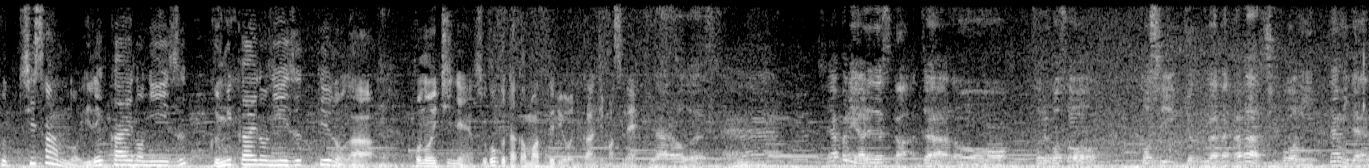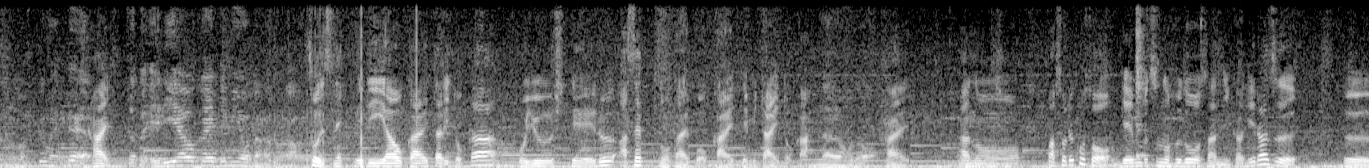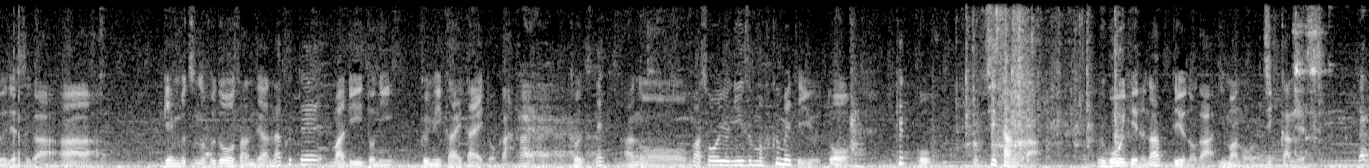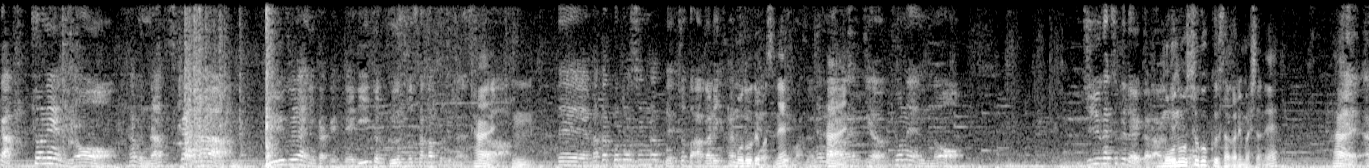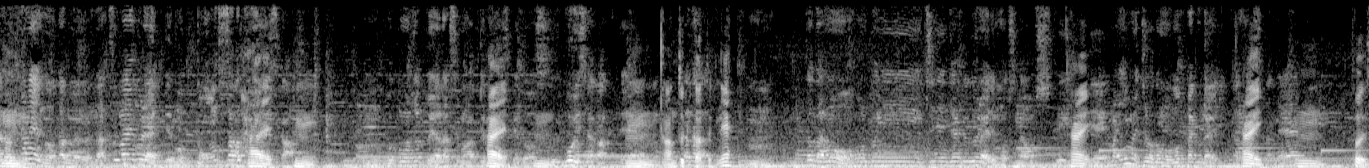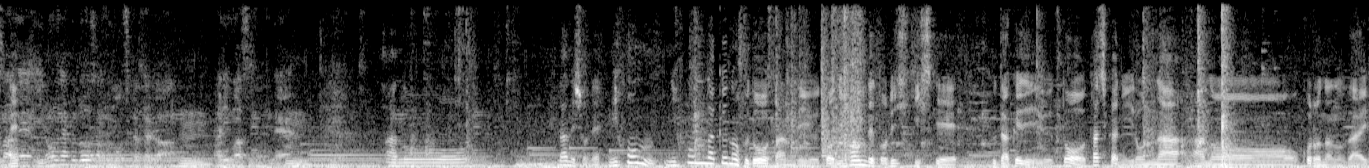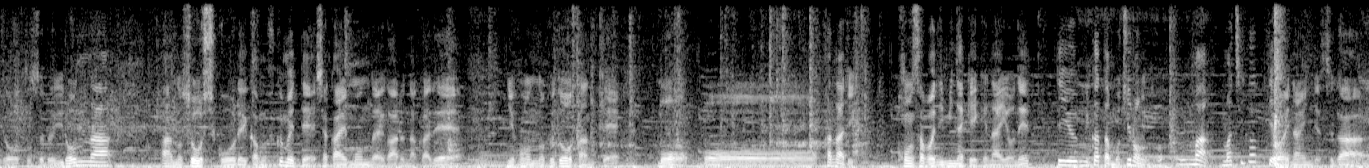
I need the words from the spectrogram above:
ふ資産の入れ替えのニーズ組み替えのニーズっていうのが、この1年すごく高まっているように感じますね。なるほどですね。やっぱりあれですか？じゃああのそれこそ都市一極型から地方に行ったみたいなのも含めて、はいちょっとエリアを変えてみようかなとか。そうですねエリアを変えたりとか保有しているアセットのタイプを変えてみたいとか、なるほど。はいあのまあ、それこそ現物の不動産に限らずですがあー現物の不動産ではなくて、まあ、リートに組み替えたいとか、はいはいはいはい。そうですね、あのまあ、そういうニーズも含めて言うと結構資産が動いてるなっていうのが今の実感です。なんか去年の多分夏から冬ぐらいにかけてリートぐんと下がったじゃないですか。はい。うん。でまた今年になってちょっと上がり始めて戻ってますね。よね。はい。去年の10月ぐらいからものすごくく下がりましたね。はい、ねあのうん。去年の多分夏前ぐらいってもうドーンと下がったじゃないですか、はい。うん。うん僕もちょっとやらせてもらってるんですけど、はい。うん。すごい下がって、うん。あの時買った時ね。うん、ただもう持ち直していて、はい。まあ、今ちょうど戻ったぐらいになりまはい、すかね、うん、そうですね。まあねいろんな不動産の持ち方がん。ありますもんね、うん。あのーなんでしょうね。日本日本だけの不動産でいうと日本で取引してるだけでいうと確かにいろんな、あのーコロナの代表とするいろんなあの少子高齢化も含めて社会問題がある中で日本の不動産ってもうかなりコンサバに見なきゃいけないよねっていう見方はもちろん、まあ、間違ってはいないんですが、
